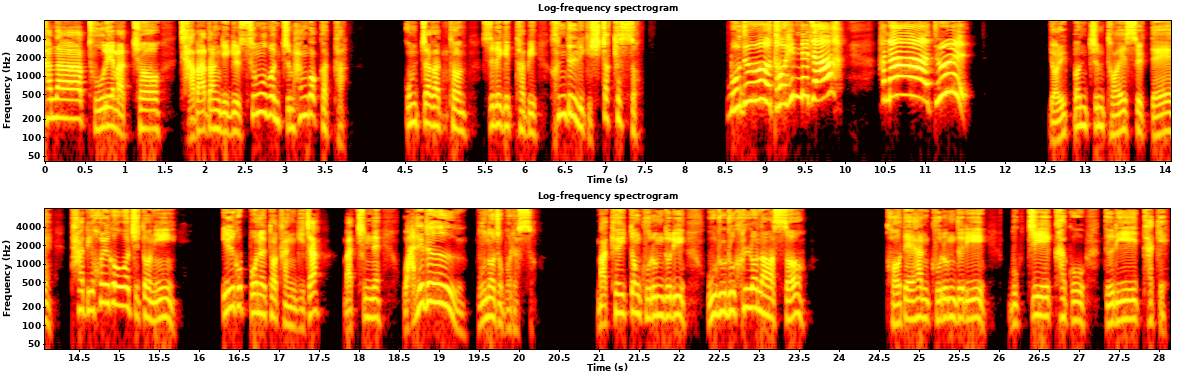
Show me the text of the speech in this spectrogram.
하나, 둘에 맞춰 잡아당기길 스무 번쯤 한 것 같아. 꼼짝 않던 쓰레기탑이 흔들리기 시작했어. 모두 더 힘내자. 하나, 둘. 열 번쯤 더 했을 때 탑이 헐거워지더니 일곱 번을 더 당기자 마침내 와르르 무너져 버렸어. 막혀있던 구름들이 우르르 흘러나왔어. 거대한 구름들이 묵직하고 느릿하게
